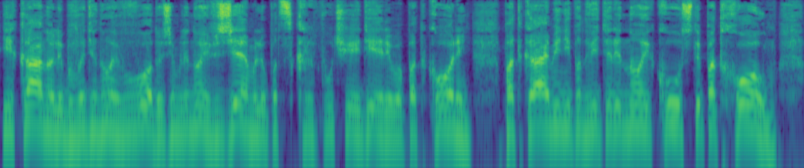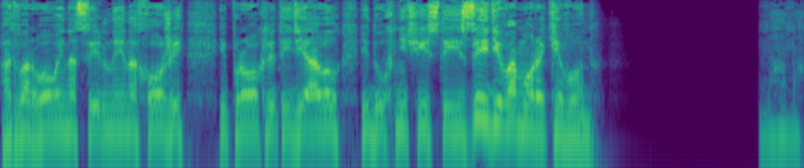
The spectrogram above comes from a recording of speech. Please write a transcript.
и канули бы водяной в воду, земляной в землю, под скрипучее дерево, под корень, под камень и под ветряной куст и под холм, а дворовый насыльный и нахожий, и проклятый дьявол, и дух нечистый, изыди в мороке вон!» «Мама!»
